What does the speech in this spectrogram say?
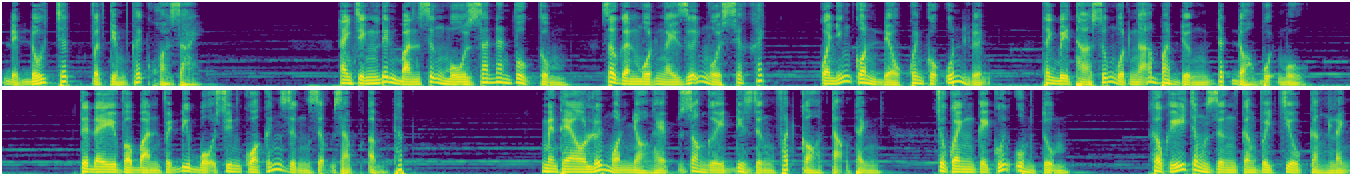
Để đối chất và tìm cách hòa giải. Hành trình lên bản sương mù gian nan vô cùng. Sau gần một ngày rưỡi ngồi xe khách, Qua những con đèo quanh cô uốn lượn Thành bị thả xuống một ngã ba đường đất đỏ bụi mù. Từ đây vào bản phải đi bộ xuyên qua cánh rừng rậm rạp ẩm thấp. Men theo lối mòn nhỏ hẹp do người đi rừng phát cỏ tạo thành. Xung quanh cây cối um tùm. Không khí trong rừng càng về chiều càng lạnh.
